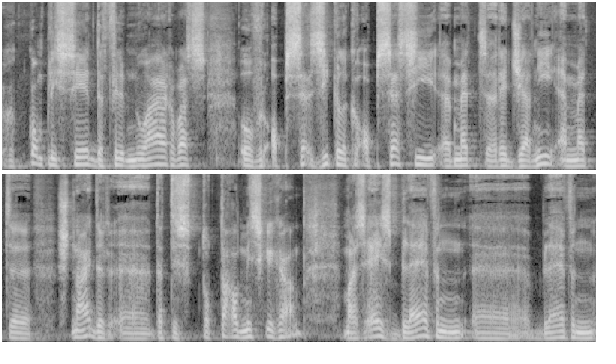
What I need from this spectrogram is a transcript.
gecompliceerde film noir was over ziekelijke obsessie uh, met Reggiani en met uh, Schneider. Uh, dat is totaal misgegaan. Maar zij is blijven, blijven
